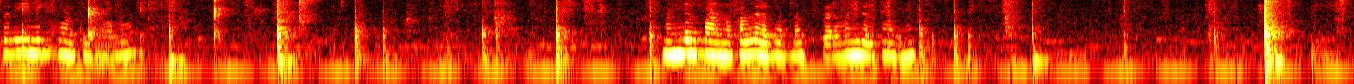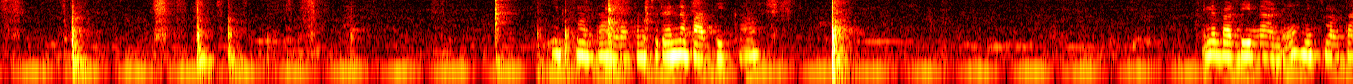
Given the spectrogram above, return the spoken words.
ಸರಿ ಮಿಕ್ಸ್ ಮಾಡ್ತೀವಿ ನಾವು ಮಂಜಲ್ ಪಾಣ್ಣು ಕಲ್ಲರ್ ಬರ್ಲಸ್ಕರ ಮಂಜಲ್ ಪಾಣ್ಣು ಮಿಕ್ಸ್ ಮಾಡ್ತಾ కొంచెం ಎಣ್ಣೆ ಪಾರ್ದಿಕ್ಕ ಎಣ್ಣೆ ಮಿಕ್ಸ್ ಇನ್ನಾಂಡೆ ಮಿಕ್ಸ್ ಮಾಡ್ತಾ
